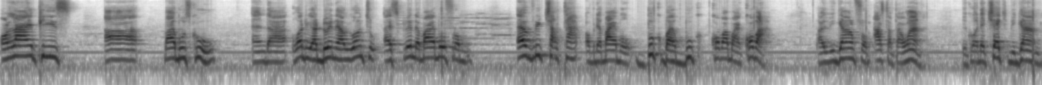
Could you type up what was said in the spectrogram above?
online peace uh, Bible school. And uh, what we are doing now, we want to explain the Bible from every chapter of the Bible, book by book, cover by cover. I began from Acts chapter 1 because the church began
